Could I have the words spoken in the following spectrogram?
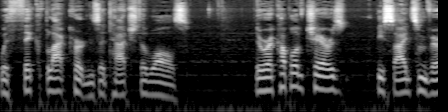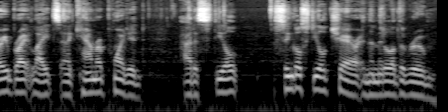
with thick black curtains attached to the walls. There were a couple of chairs beside some very bright lights and a camera pointed at a steel single steel chair in the middle of the room.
